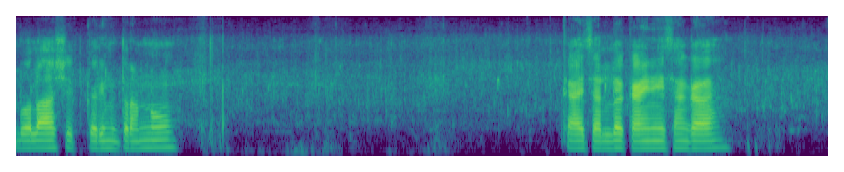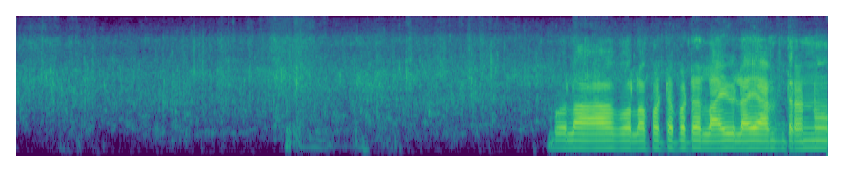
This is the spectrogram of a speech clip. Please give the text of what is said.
बोला शेतकरी मित्रांनो. काय चाललं काय नाही सांगा. बोला बोला पटापट लाईव्हला या मित्रांनो.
